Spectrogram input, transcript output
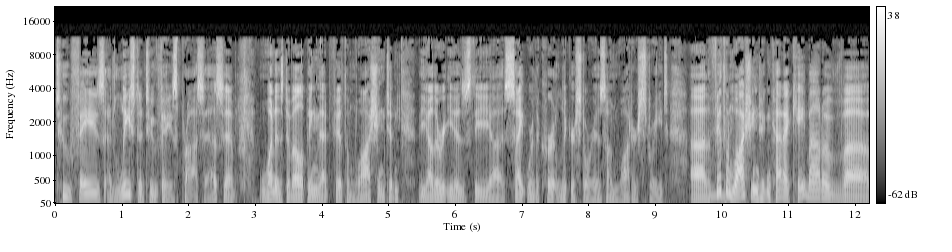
two phase, at least a two phase process. Uh, one is developing that Fifth and Washington. The other is the uh, site where the current liquor store is on Water Street. Uh, the mm-hmm. Fifth and Washington kind of came out of uh,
